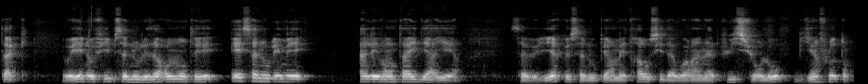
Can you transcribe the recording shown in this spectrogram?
Tac. Vous voyez, nos fibres, ça nous les a remontées, et ça nous les met à l'éventail derrière. Ça veut dire que ça nous permettra aussi d'avoir un appui sur l'eau bien flottant.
